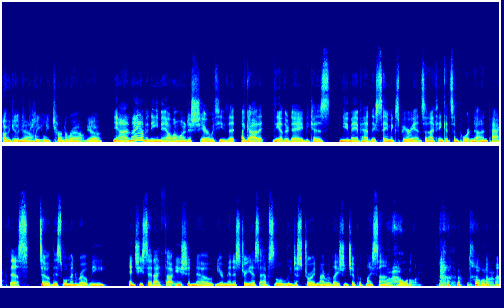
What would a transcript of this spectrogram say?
uh, they get it Yeah. completely turned around. Yeah. Yeah, and I have an email I wanted to share with you that I got it the other day because you may have had the same experience, and I think it's important to unpack this. So, this woman wrote me and she said, I thought you should know your ministry has absolutely destroyed my relationship with my son. Well, hold on. hold on.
